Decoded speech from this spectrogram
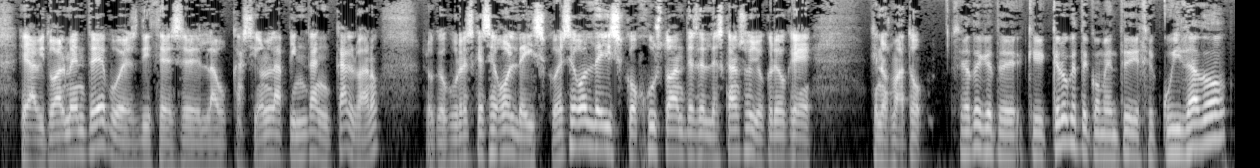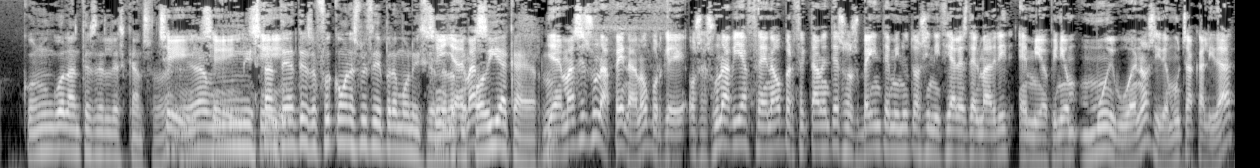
eh, habitualmente, pues dices, eh, la ocasión la pinta en calva, ¿no? Lo que ocurre es que ese gol de Isco, ese gol de Isco justo antes del descanso, yo creo que, que nos mató. Fíjate que, te, que creo que te comenté, dije, cuidado con un gol antes del descanso. ¿eh? Era un instante antes, fue como una especie de premonición de lo que podía caer. Y además es una pena, ¿no? Porque Osasuna había frenado perfectamente esos 20 minutos iniciales del Madrid, en mi opinión, muy buenos y de mucha calidad.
